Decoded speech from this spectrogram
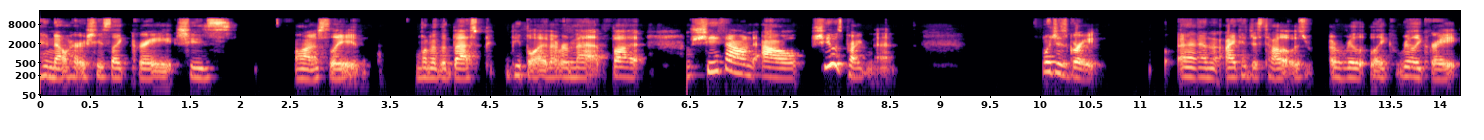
who know her, she's like great. She's honestly one of the best p- people I've ever met. But she found out she was pregnant, which is great. And I could just tell it was a really, like, really great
